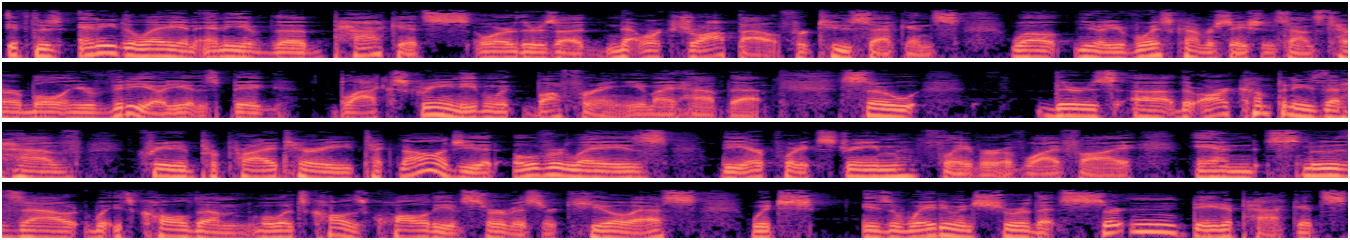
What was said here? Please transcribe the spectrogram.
if there's any delay in any of the packets, or there's a network dropout for two seconds, well, you know, your voice conversation sounds terrible, and your video, you get this big black screen. Even with buffering, you might have that. So there's uh, there are companies that have created proprietary technology that overlays the Airport Extreme flavor of Wi-Fi and smooths out it's called um, well what it's called is quality of service or QoS, which is a way to ensure that certain data packets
